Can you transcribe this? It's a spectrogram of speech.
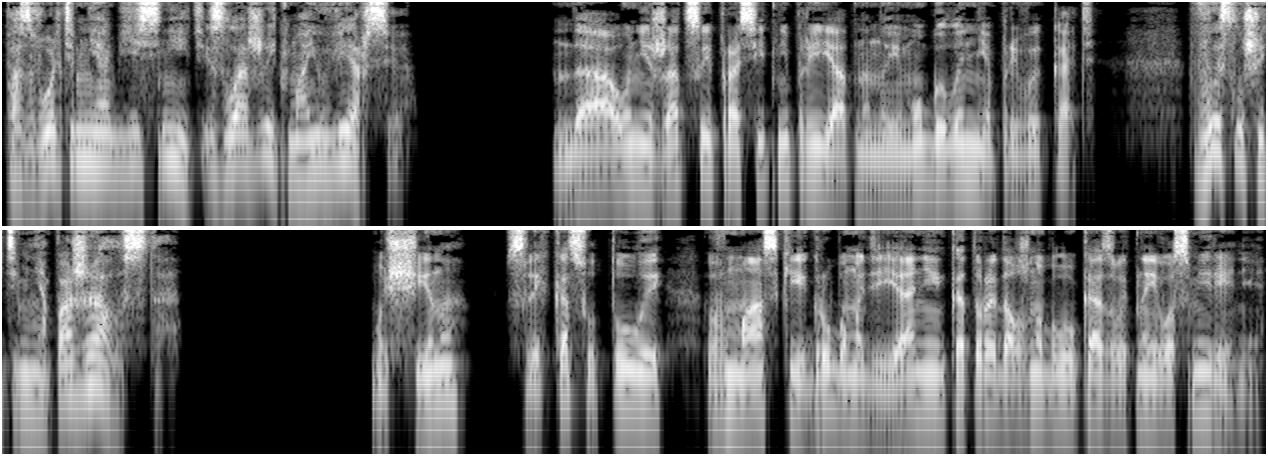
Позвольте мне объяснить, изложить мою версию». Да, унижаться и просить неприятно, но ему было не привыкать. «Выслушайте меня, пожалуйста!» Мужчина, слегка сутулый, в маске и грубом одеянии, которое должно было указывать на его смирение,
